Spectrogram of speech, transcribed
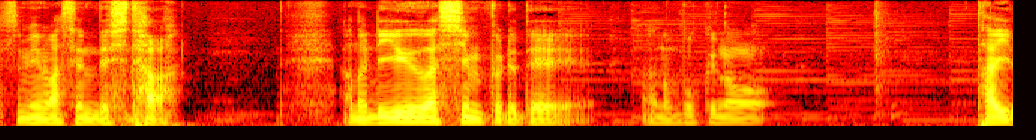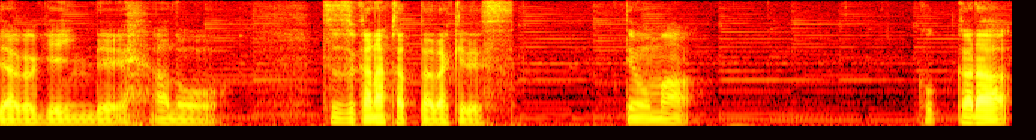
すみませんでした。あの理由はシンプルで、あの僕の怠惰が原因で、あの、続かなかっただけです。でもまあ、こっから、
